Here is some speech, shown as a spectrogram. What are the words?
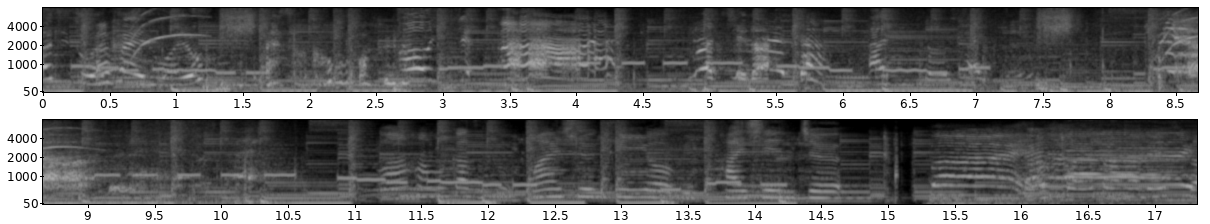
アジトは帰るわよ。あそこもパクる。あ落ちて。あー間違えた。アジトは帰るワンハム家族毎週金曜日配信中。お疲れ様でした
